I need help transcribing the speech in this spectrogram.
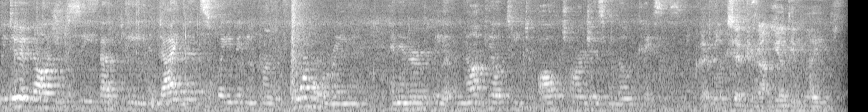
We do acknowledge receipt of the indictments, waive any further formal arraignment, and enter a plea of not guilty to all charges in both cases. Okay, we'll accept your not guilty plea.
